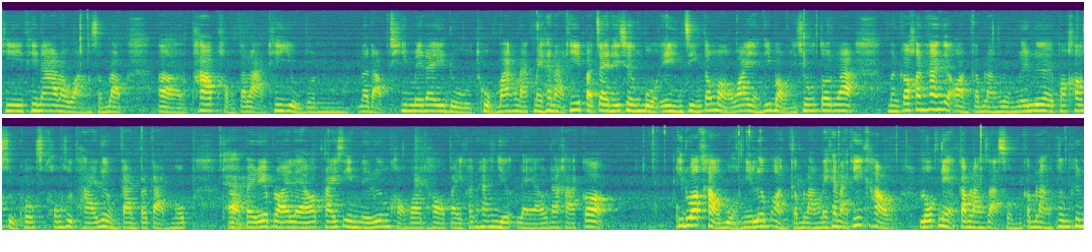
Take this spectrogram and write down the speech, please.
ที่ที่น่าระวังสำหรับภาพของตลาดที่อยู่บนระดับที่ไม่ได้ดูถูกมากนัก ในขณะที่ปัจจัยในเชิงบวกเองจริงๆต้องบอกว่าอย่างที่บอกในช่วงต้นว่า มันก็ค่อนข้างจะอ่อนกำลังลงเรื่อยๆเพราะเข้าสู่โค้งสุดท้ายเรื่องของการประกาศงบไปเรียบร้อยแล้ว price in ในเรื่องของวอทอไปค่อนข้างเยอะแล้วนะคะก็ คิดว่าข่าวบวกนี่เริ่มอ่อนกำลังในขณะที่ข่าวลบเนี่ยกำลังสะสมกำลังเพิ่มขึ้น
